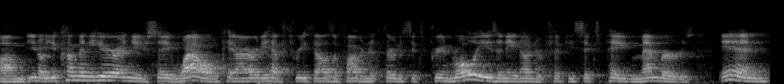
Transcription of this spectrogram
um, you know, you come in here and you say, wow, okay, I already have 3,536 pre-enrollees and 856 paid members in,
